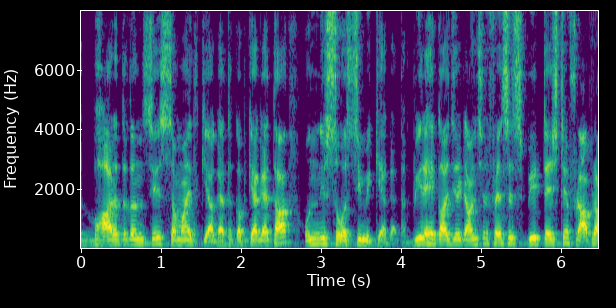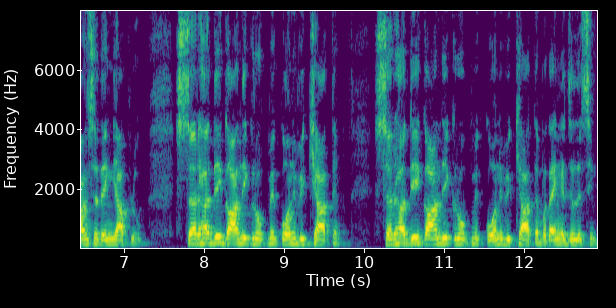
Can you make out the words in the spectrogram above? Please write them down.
भारत रत्न से सम्मानित किया गया था। कब किया गया था? 1980 में किया गया था। बी रहेगा right answer friends speed test है फटाफट आंसर देंगे आप लोग। सरहदी गांधी के रूप में कौन विख्यात है? सरहदी गांधी के रूप में कौन विख्यात है? बताएँगे जल्दी से।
